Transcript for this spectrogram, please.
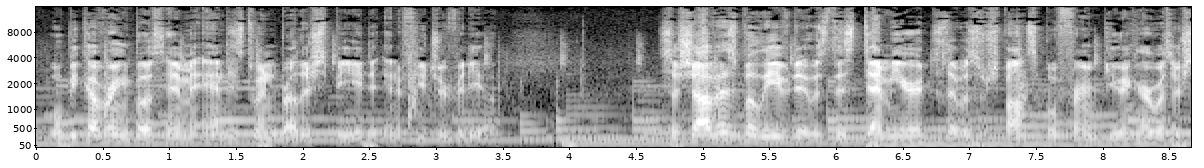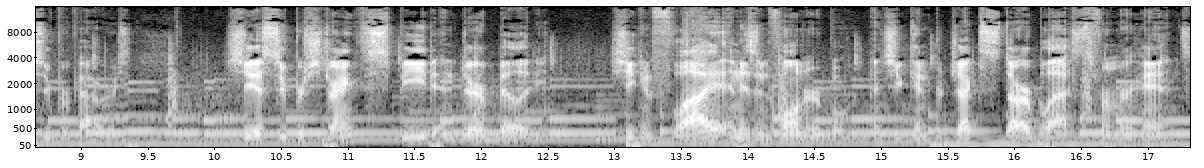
We'll be covering both him and his twin brother Speed in a future video. So Chavez believed it was this demiurge that was responsible for imbuing her with her superpowers. She has super strength, speed, and durability. She can fly and is invulnerable, and she can project star blasts from her hands,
